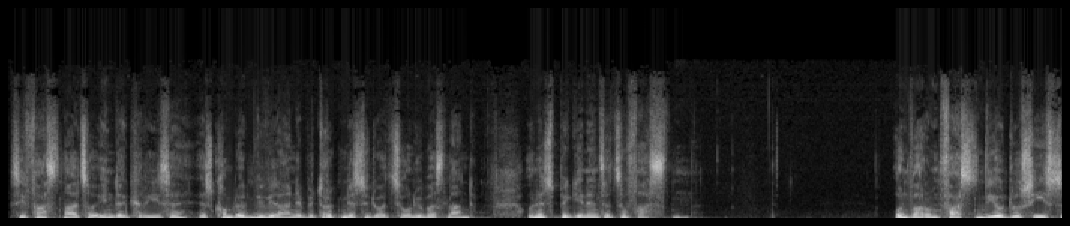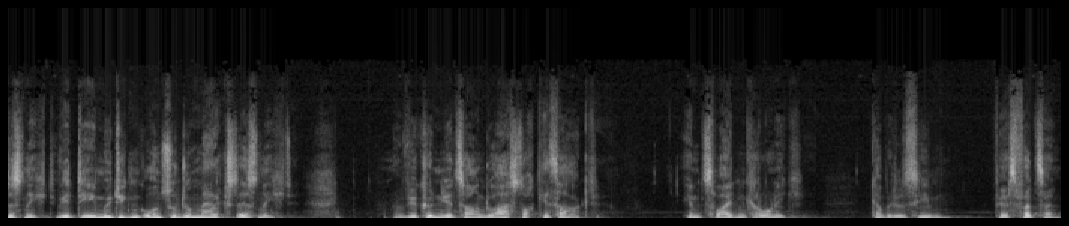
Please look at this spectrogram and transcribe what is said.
Sie fasten also in der Krise, es kommt irgendwie wieder eine bedrückende Situation übers Land und jetzt beginnen sie zu fasten. Und warum fasten wir und du siehst es nicht? Wir demütigen uns und du merkst es nicht. Wir können jetzt sagen, du hast doch gesagt im zweiten Chronik, Kapitel 7, Vers 14,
